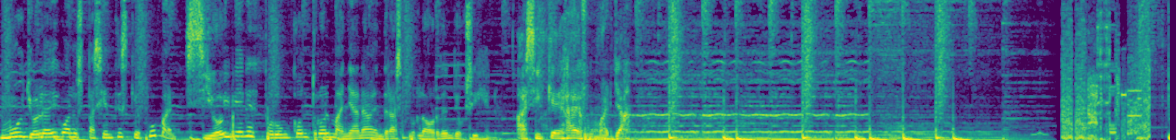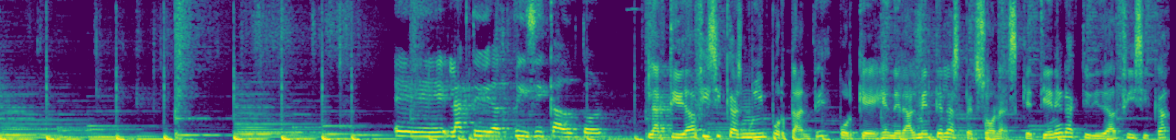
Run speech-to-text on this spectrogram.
muy, yo le digo a los pacientes que fuman, si hoy vienes por un control, mañana vendrás por la orden de oxígeno. Así que deja de fumar ya. Eh, la actividad física, doctor. La actividad física es muy importante porque generalmente las personas que tienen actividad física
